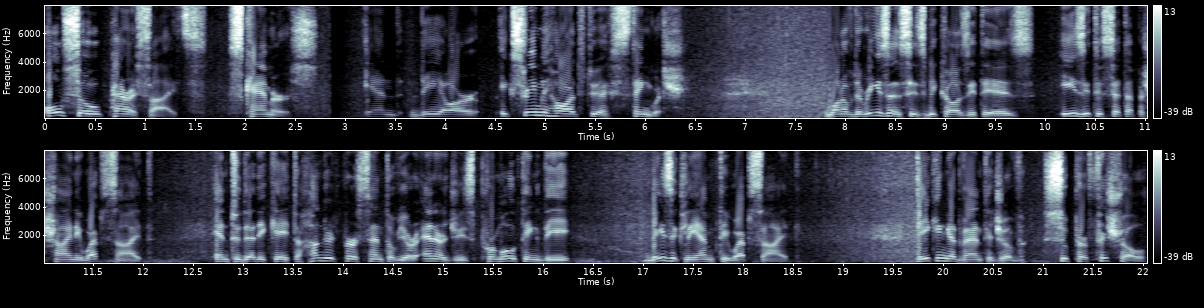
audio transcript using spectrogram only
also parasites, scammers, and they are extremely hard to extinguish. One of the reasons is because it is easy to set up a shiny website and to dedicate 100% of your energies promoting the basically empty website, taking advantage of superficial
